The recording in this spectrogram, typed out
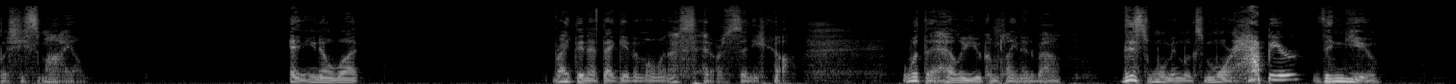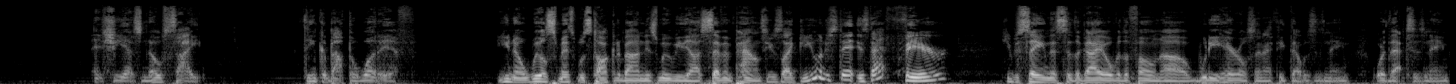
But she smiled. And you know what? Right then at that given moment, I said, Arsenio, what the hell are you complaining about? This woman looks more happier than you and she has no sight. Think about the what if. You know, Will Smith was talking about in his movie, uh, Seven Pounds. He was like, Do you understand? Is that fair? He was saying this to the guy over the phone, uh, Woody Harrelson, I think that was his name, or that's his name.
